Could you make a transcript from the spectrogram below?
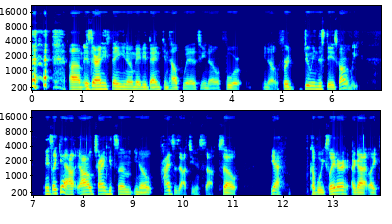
um, is there anything you know maybe Bend can help with you know for you know for doing this Days Gone week? And he's like, yeah, I'll, I'll try and get some, you know, prizes out to you and stuff. So yeah, a couple weeks later, I got like,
